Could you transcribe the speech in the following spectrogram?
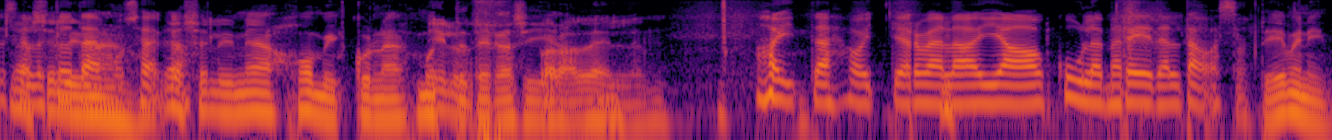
selle ja selline, tõdemusega. selline hommikune mõttetera siia. aitäh Ott Järvela ja kuuleme reedel taas. teeme nii.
